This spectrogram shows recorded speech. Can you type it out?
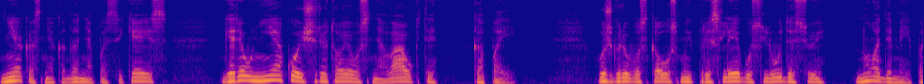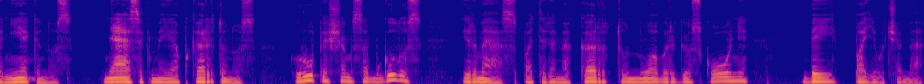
niekas niekada nepasikeis, geriau nieko iš rytojaus nelaukti kapai. Užgriuvus skausmui prislėgus liūdėsiui, nuodėmiai paniekinus, nesėkmiai apkartinus, rūpešiams apgulus ir mes patiriame kartų nuovargio skonį bei pajaučiame,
